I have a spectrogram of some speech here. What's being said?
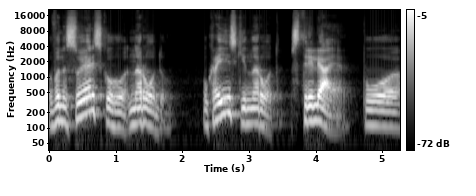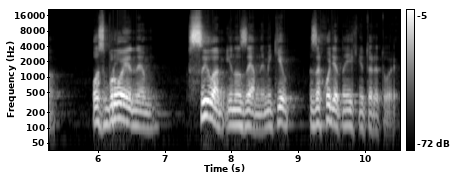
венесуельського народу, український народ стріляє по озброєним силам іноземним, які заходять на їхню територію.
